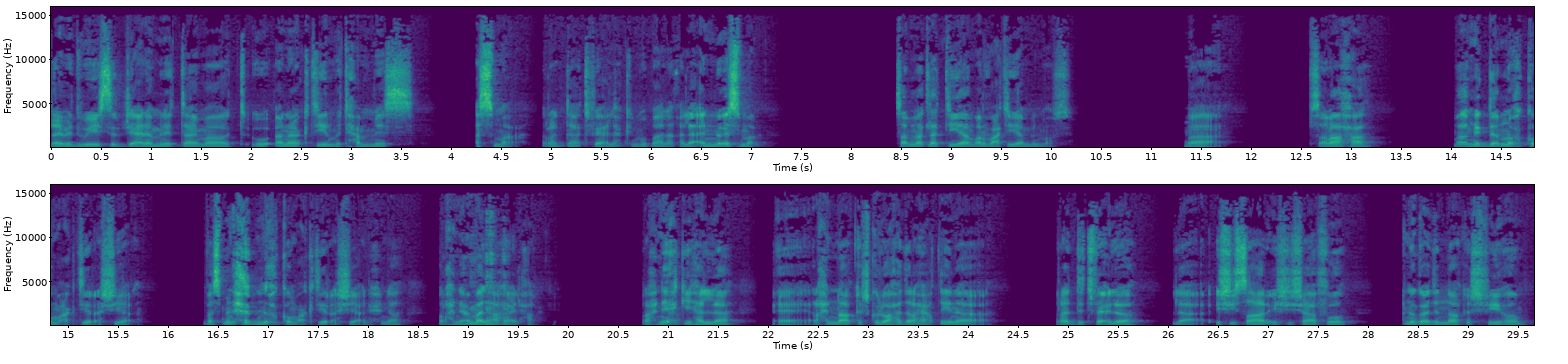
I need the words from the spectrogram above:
طيب ادويس رجعنا من ال timeout وأنا كتير متحمس أسمع ردات فعلك المبالغة لأنه اسمع. صرنا ثلاثة أيام اربعة أيام بالموسم. ف بصراحه ما بنقدر نحكم على كتير أشياء بس بنحب نحكم على كتير أشياء نحن ورح نعملها هاي الحركة. رح نحكي هلأ آه، رح نناقش كل واحد رح يعطينا ردة فعله لإشي صار إشي شافه رح نقعد نناقش فيهم.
